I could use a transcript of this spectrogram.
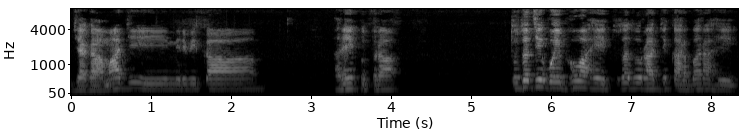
जगा माझी निर्विका अरे पुत्रा तुझं जे वैभव आहे तुझा जो राज्य कारभार आहे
